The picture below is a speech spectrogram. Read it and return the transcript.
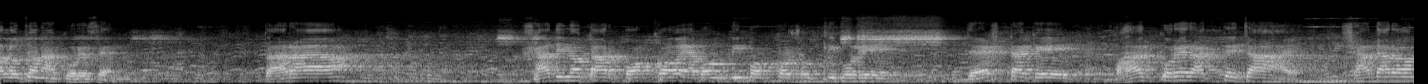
আলোচনা করেছেন। তারা স্বাধীনতার পক্ষ এবং বিপক্ষ শক্তি বলে দেশটাকে ভাগ করে রাখতে চায়। সাধারণ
